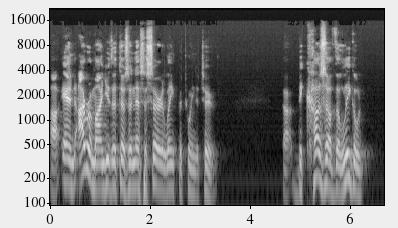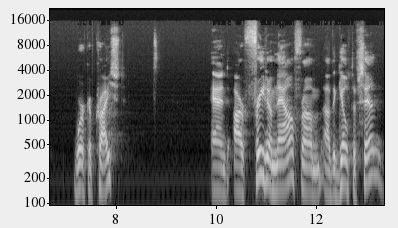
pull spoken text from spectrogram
Uh, and I remind you that there's a necessary link between the two. Uh, because of the legal work of Christ, and our freedom now from the guilt of sin,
